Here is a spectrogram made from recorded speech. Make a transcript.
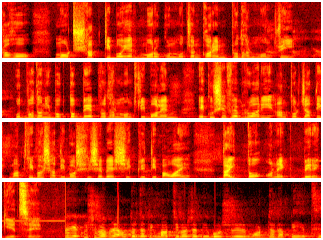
সহ মোট সাতটি বইয়ের মোড়ক উন্মোচন করেন প্রধানমন্ত্রী। উদ্বোধনী বক্তব্যে প্রধানমন্ত্রী বলেন, একুশে ফেব্রুয়ারি আন্তর্জাতিক মাতৃভাষা দিবস হিসেবে স্বীকৃতি পাওয়ায় দায়িত্ব অনেক বেড়ে গিয়েছে। একুশে ফেব্রুয়ারি আন্তর্জাতিক মাতৃভাষা দিবসের মর্যাদা পেয়েছে।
